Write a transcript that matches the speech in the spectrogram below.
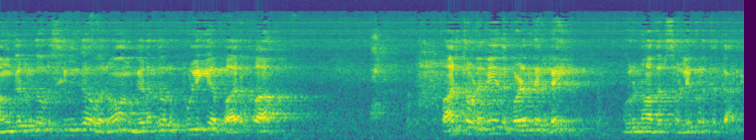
அங்கிருந்து ஒரு சிங்கம் வரும் அங்கிருந்து ஒரு புளிய பார்ப்பா. பார்த்த உடனே இந்த குழந்தைகளை குருநாதர் சொல்லி கொடுத்துட்டாரு.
